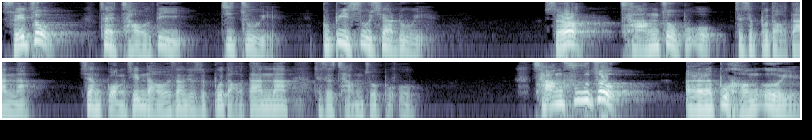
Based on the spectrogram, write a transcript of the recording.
随坐在草地即住也，不必树下入也。十二，常坐不卧，这是不倒单呐。像广金老和尚就是不倒单呐，就是常坐不卧。常夫坐而不横恶也。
